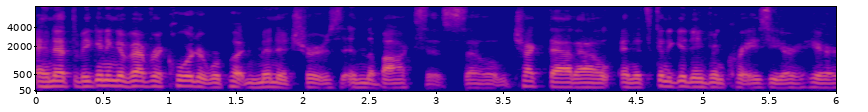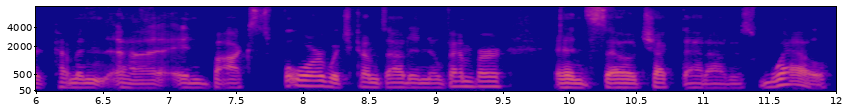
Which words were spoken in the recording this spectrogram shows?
And at the beginning of every quarter we're putting miniatures in the boxes. So check that out. And it's going to get even crazier here coming uh, in box four which comes out in november. And so check that out as well.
